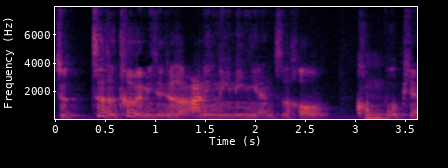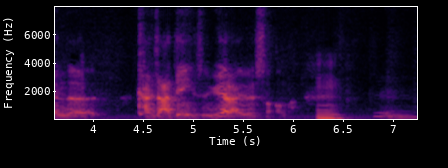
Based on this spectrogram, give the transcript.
就这是特别明显。就是二零零零年之后，恐怖片的砍杀电影是越来越少了。嗯嗯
